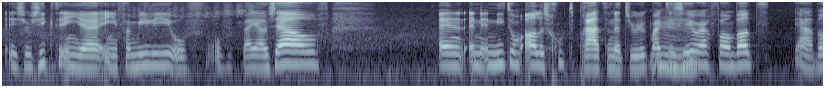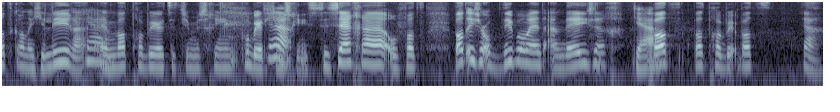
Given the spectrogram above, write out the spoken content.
Is er ziekte in je, in je familie of, of bij jouzelf. En, en, en niet om alles goed te praten natuurlijk. Maar het is Mhm. heel erg van wat, ja, wat kan het je leren? Ja. En wat probeert het je misschien, probeert het je misschien iets te zeggen? Of wat, wat is er op dit moment aanwezig? Ja. Wat, wat, probeer, wat, ja,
